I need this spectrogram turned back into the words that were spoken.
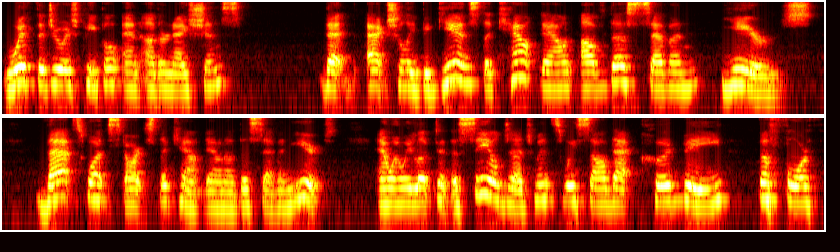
with the Jewish people and other nations that actually begins the countdown of the seven years. That's what starts the countdown of the seven years. And when we looked at the seal judgments, we saw that could be the fourth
